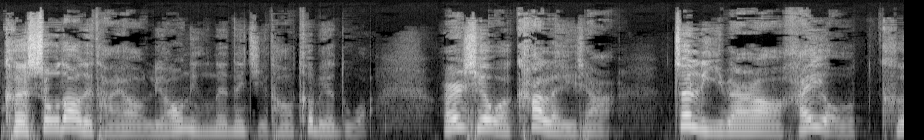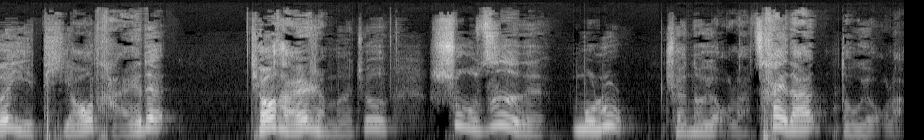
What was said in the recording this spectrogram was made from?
可收到的台啊，辽宁的那几套特别多，而且我看了一下，这里边啊还有可以调台的。调台是什么？就数字的目录全都有了，菜单都有了，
